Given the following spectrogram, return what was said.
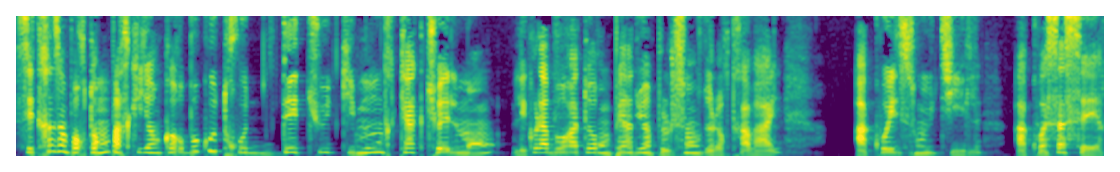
c'est très important parce qu'il y a encore beaucoup trop d'études qui montrent qu'actuellement, les collaborateurs ont perdu un peu le sens de leur travail, à quoi ils sont utiles, à quoi ça sert,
